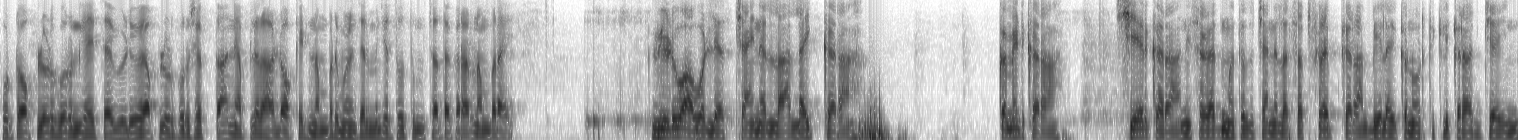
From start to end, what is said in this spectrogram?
फोटो अपलोड करून घ्यायचा आहे. व्हिडिओ अपलोड करू शकता. आणि आपल्याला हा डॉकेट नंबर मिळून जाईल. म्हणजे तो तुमचा तक्रार नंबर आहे. व्हिडिओ आवडल्यास चॅनलला लाईक करा कमेंट करा शेअर करा आणि सगळ्यात महत्त्वाचं चॅनलला सबस्क्राईब करा. बेल आयकॉनवरती क्लिक करा. जय हिंद.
